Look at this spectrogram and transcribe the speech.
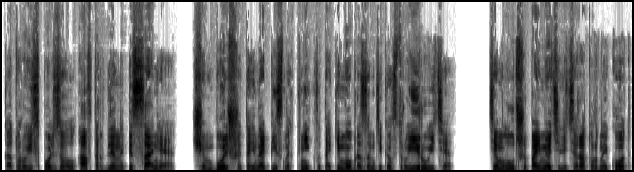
которую использовал автор для написания. Чем больше тайнописных книг вы таким образом деконструируете, тем лучше поймете литературный код,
